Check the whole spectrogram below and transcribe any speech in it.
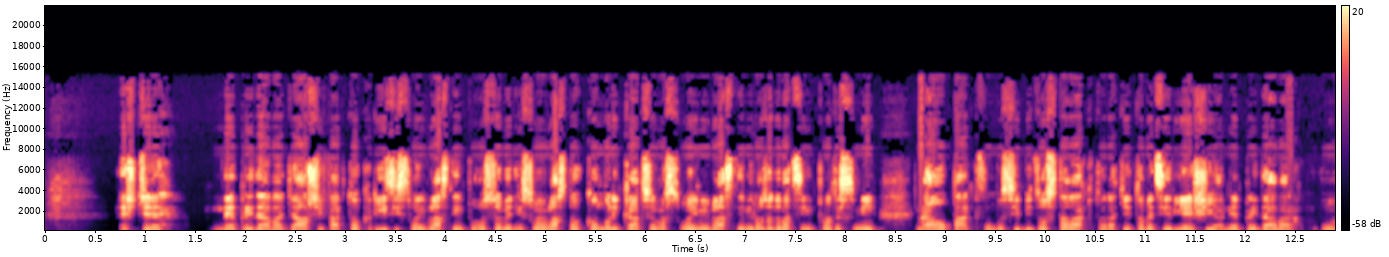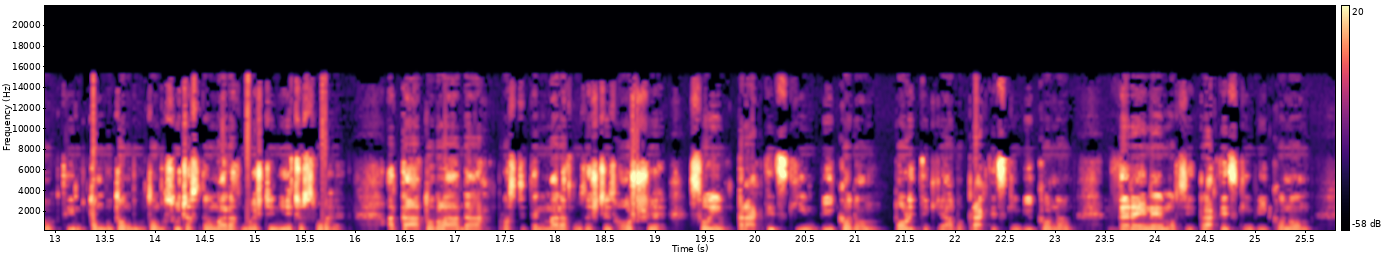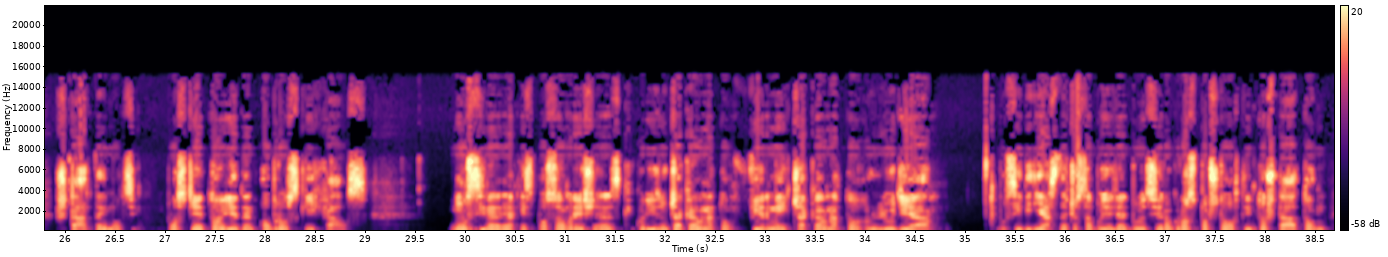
ešte nepridávať ďalší faktor krízy svojim vlastným pôsobením, svojou vlastnou komunikáciou a svojimi vlastnými rozhodovacími procesmi. Naopak, to musí byť zostava, ktorá tieto veci rieši a nepridáva e, k tým, tomu, tomu, tomu súčasnému marazmu ešte niečo svoje. A táto vláda proste ten marazmus ešte zhoršuje svojim praktickým výkonom politiky alebo praktickým výkonom verejnej moci, praktickým výkonom štátnej moci. Proste je to jeden obrovský chaos musíme nejakým spôsobom riešiť energetickú krízu. Čakajú na to firmy, čakajú na to ľudia, musí byť jasné, čo sa bude diať budúci rok rozpočtovo týmto štátom.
